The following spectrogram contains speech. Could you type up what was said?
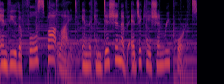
and view the full spotlight in the Condition of Education report.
